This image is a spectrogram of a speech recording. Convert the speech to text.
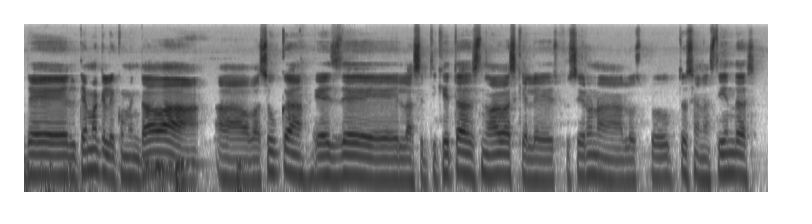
Del tema que le comentaba a, Bazooka es de las etiquetas nuevas que les pusieron a los productos en las tiendas.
